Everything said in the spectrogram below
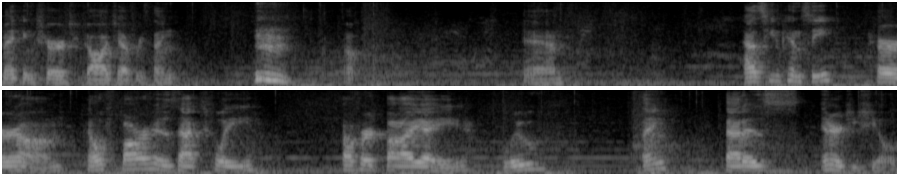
making sure to dodge everything. oh. And as you can see, her um, health bar is actually covered by a blue thing that is energy shield.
